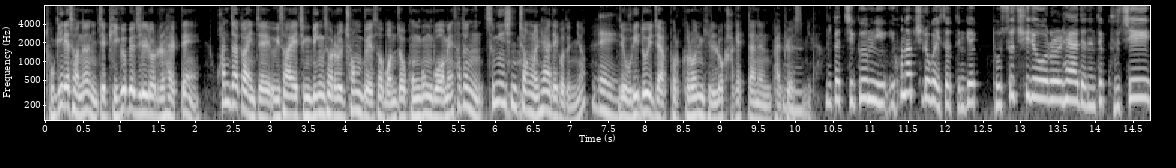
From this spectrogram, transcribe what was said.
독일에서는 이제 비급여 진료를 할 때 환자가 이제 의사의 증빙서를 첨부해서 먼저 공공보험에 사전 승인 신청을 해야 되거든요. 네. 이제 우리도 이제 앞으로 그런 길로 가겠다는 발표였습니다. 음. 그러니까 지금 이 혼합 치료가 있었던 게 도수 치료를 해야 되는데 굳이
